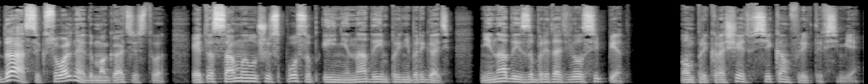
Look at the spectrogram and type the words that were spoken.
Да, сексуальное домогательство – это самый лучший способ, и не надо им пренебрегать. Не надо изобретать велосипед. Он прекращает все конфликты в семье.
